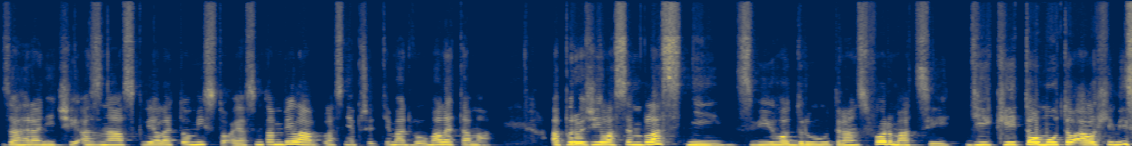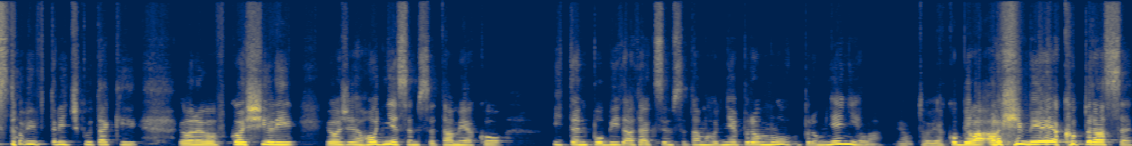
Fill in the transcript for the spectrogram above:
v zahraničí a zná skvěle to místo. A já jsem tam byla vlastně před těma dvouma letama a prožila jsem vlastní svýho druhu transformaci díky tomuto alchymistovi v tričku taky, jo, nebo v košili, jo, že hodně jsem se tam jako i ten pobyt a tak jsem se tam hodně promluv, proměnila. Jo, to jako byla alchymie jako prase.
